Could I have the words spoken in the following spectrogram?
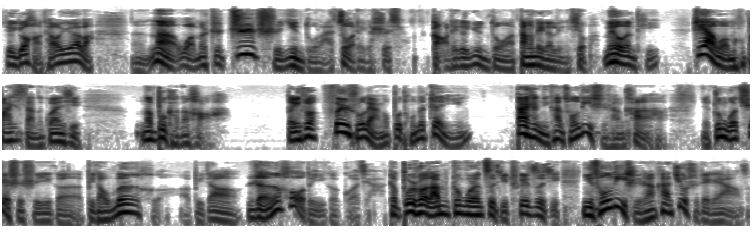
就友好条约吧。嗯，那我们是支持印度来做这个事情，搞这个运动啊，当这个领袖没有问题。这样我们和巴基斯坦的关系，那不可能好啊。等于说分属两个不同的阵营。但是你看，从历史上看哈，中国确实是一个比较温和、比较仁厚的一个国家。这不是说咱们中国人自己吹自己，你从历史上看就是这个样子。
